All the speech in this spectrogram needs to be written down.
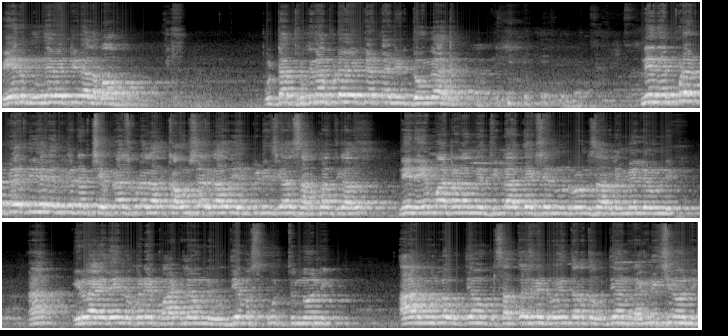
పేరు ముందే పెట్టిండు అలా బాబు. పుట్ట పుట్టినప్పుడే పెట్టినట్ట నీ దొంగ అని. నేను ఎప్పుడు పేరు తీయలేదు. ఎందుకంటే చెప్పినాసి కూడా కాదు కౌన్సిలర్ కాదు ఎంపీటీసీ కాదు సర్పంచ్ కాదు. నేను ఏం మాట్లాడాలి? నేను జిల్లా అధ్యక్షుడు నుండి రెండు సార్లు ఎమ్మెల్యే ఉండి ఇరవై ఐదేళ్ళు ఒకటే పార్టీలో ఉండి ఉద్యమ స్ఫూర్తి ఉన్నోని ఆరుమూరులో ఉద్యమం సంతోష్ రెడ్డి పోయిన తర్వాత ఉద్యమం రగిలించినోని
